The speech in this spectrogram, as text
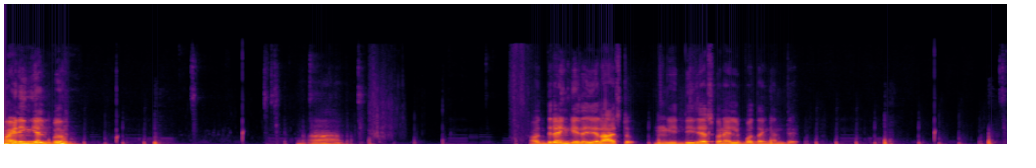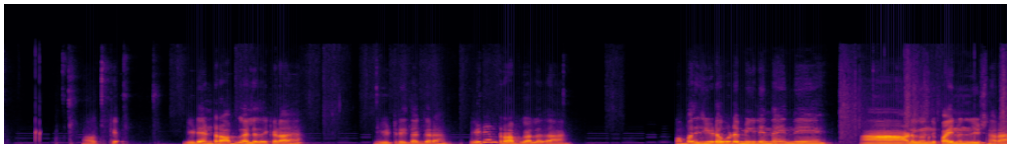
మైనింగ్ వెళ్ళిపోదాం. వద్దులే ఇంక ఇదే లాస్ట్ ఇంక ఇది తీసేసుకొని వెళ్ళిపోతాం ఇంక అంతే. ఓకే. ఈడేం డ్రాప్ కాలేదా ఇక్కడ? ఈ ట్రీ దగ్గర? ఈడేం డ్రాప్ కాలేదా? పంపది చీడ కూడా మిగిలిందా ఏంది? అడుగుంది పైన చూసినారా?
